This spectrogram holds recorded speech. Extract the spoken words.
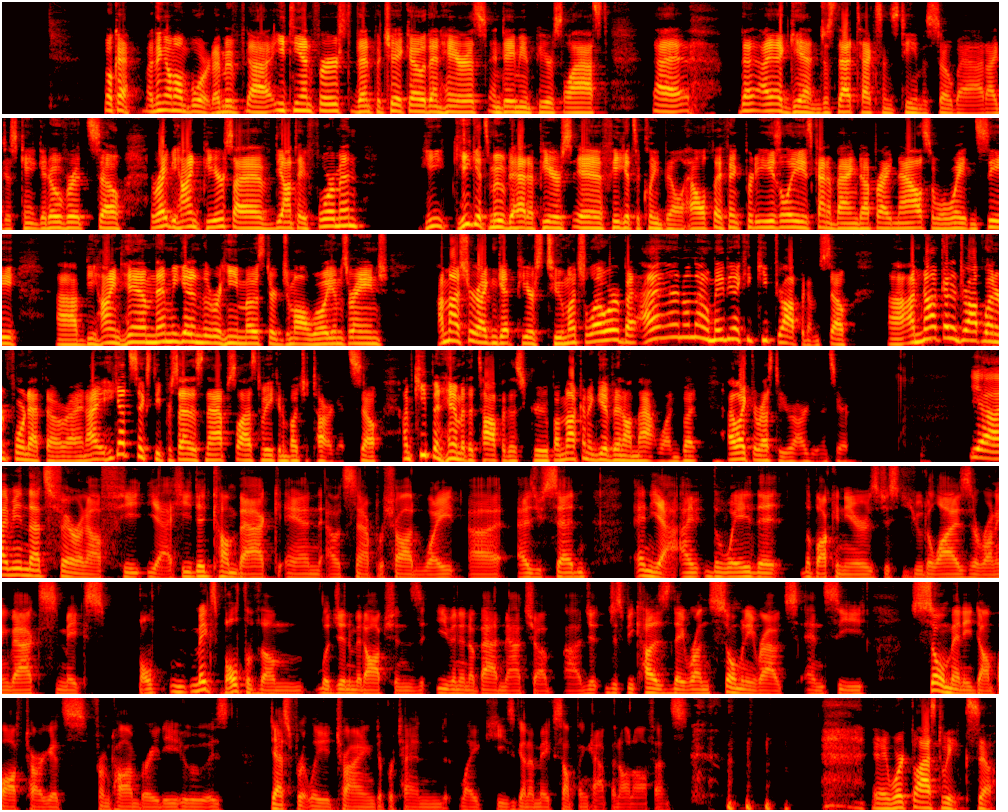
Okay, I think I'm on board. I moved uh, Etienne first, then Pacheco, then Harris, and Dameon Pierce last. Uh, that I, again, just that Texans team is so bad. I just can't get over it. So right behind Pierce, I have D'Onta Foreman. He he gets moved ahead of Pierce if he gets a clean bill of health. I think pretty easily. He's kind of banged up right now, so we'll wait and see. Uh, behind him, then we get into the Raheem Mostert, Jamaal Williams range. I'm not sure I can get Pierce too much lower, but I, I don't know. Maybe I could keep dropping him. So uh, I'm not going to drop Leonard Fournette though, Ryan. I, he got 60% of the snaps last week and a bunch of targets. So I'm keeping him at the top of this group. I'm not going to give in on that one, but I like the rest of your arguments here. Yeah, I mean that's fair enough. He yeah, he did come back and outsnap Rachaad White, uh, as you said. And yeah, I the way that the Buccaneers just utilize their running backs makes both makes both of them legitimate options even in a bad matchup uh, j- just because they run so many routes and see so many dump off targets from Tom Brady who is desperately trying to pretend like he's going to make something happen on offense. it worked last week. So,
